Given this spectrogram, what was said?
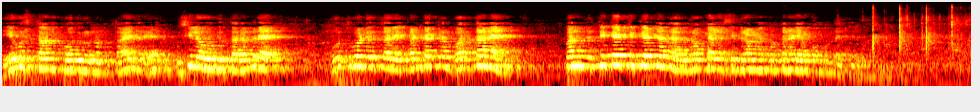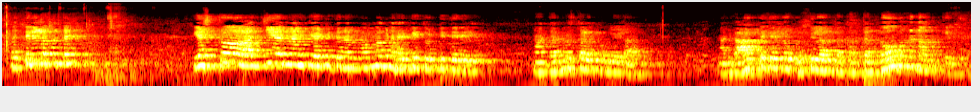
ದೇವಸ್ಥಾನಕ್ಕೆ ಹೋದ್ರು ನಮ್ಮ ತಾಯಂದ್ರೆ ಎಷ್ಟು ಖುಷಿಲೆ ಹೋಗಿರ್ತಾರೆ ಅಂದ್ರೆ ಕೂತ್ಕೊಂಡಿರ್ತಾರೆ, ಕಂಡಕ್ಟರ್ ಬರ್ತಾನೆ. ಬಂದು ಟಿಕೆಟ್ ಟಿಕೆಟ್ ಅಂದ್ರೆ ಅದು ರೊಕ್ಕ ಎಲ್ಲ ಸಿದ್ದರಾಮಯ್ಯ ಕೊಟ್ಟ ನಡಿಯಪ್ಪ ಮುಂದೆ ಹತ್ತಿರಲಿಲ್ಲ ಮತ್ತೆ? ಎಷ್ಟೋ ಅಜ್ಜಿಯನ್ನು ನಾನು ಕೇಳ್ತಿದ್ದೆ, ನನ್ನ ಮೊಮ್ಮಗನ ಹರಕೆ ತೊಟ್ಟಿದ್ದೀರಿ ನಾನು ಧರ್ಮಸ್ಥಳಕ್ಕೆ ಹೋಗಲಿಲ್ಲ. ನನ್ಗೆ ಆಗ್ತದೆ ಗೊತ್ತಿಲ್ಲ ಅಂತಕ್ಕಂಥ ನೋವನ್ನು ನಾವು ಕೇಳ್ತೀವಿ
